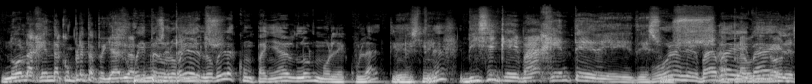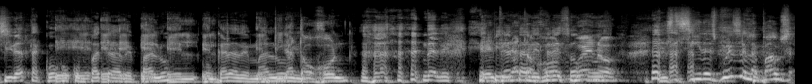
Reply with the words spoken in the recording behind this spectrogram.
No la agenda completa, pero ya dio Oye, algunos pero lo voy, a, lo voy, a, acompañar Lord Molecular, ¿te este, imaginas? Dicen que va gente de, de sus Órale, va, va, va, el pirata cojo con eh, pata eh, de palo, el, con cara de malo. El pirata ojón. Ándale, el, el, pirata, pirata ojón. Bueno, este, sí, después de la pausa...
